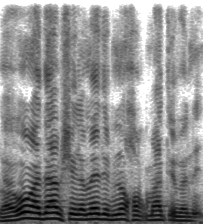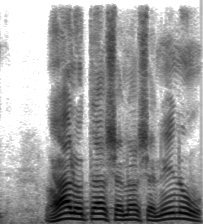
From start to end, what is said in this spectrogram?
וארור אדם שילמד את בנו חוכמת יוונית. ועל אותה שנה שנינו,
